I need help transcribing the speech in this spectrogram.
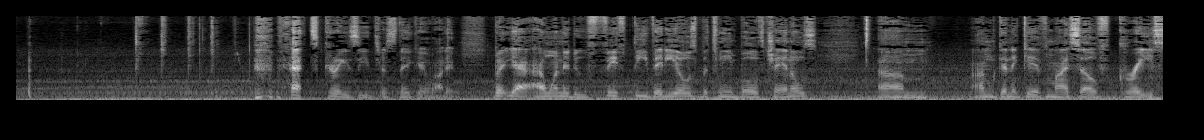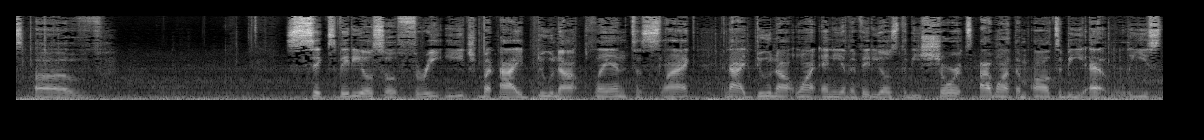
That's crazy just thinking about it. But yeah, I want to do 50 videos between both channels. Um, I'm going to give myself grace of six videos, so three each, but I do not plan to slack and I do not want any of the videos to be shorts. I want them all to be at least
